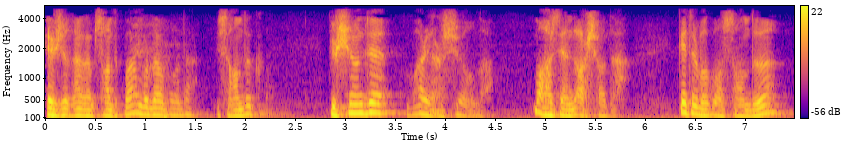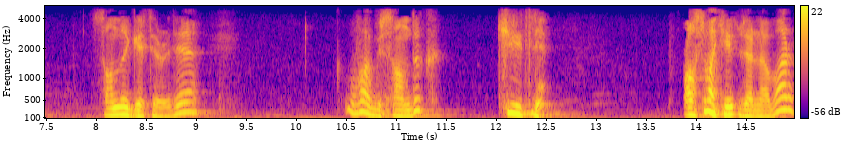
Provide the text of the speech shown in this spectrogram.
Evciden kalan bir sandık var mı burada? burada? Bir sandık. Düşündü. Var ya Resulallah. Mahzende aşağıda. Getir bak o sandığı. Sandığı getirdi. Ufak bir sandık. Kilitli. Asma kilit üzerine var.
